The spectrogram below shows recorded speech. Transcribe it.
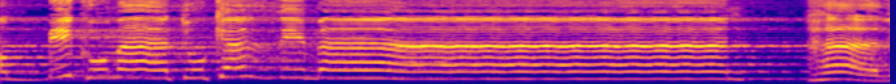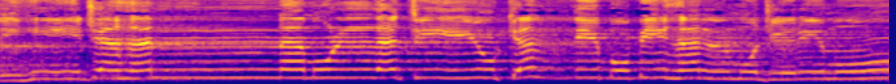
ربكما تكذبان. هذه جهنم التي يكذب بها المجرمون.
